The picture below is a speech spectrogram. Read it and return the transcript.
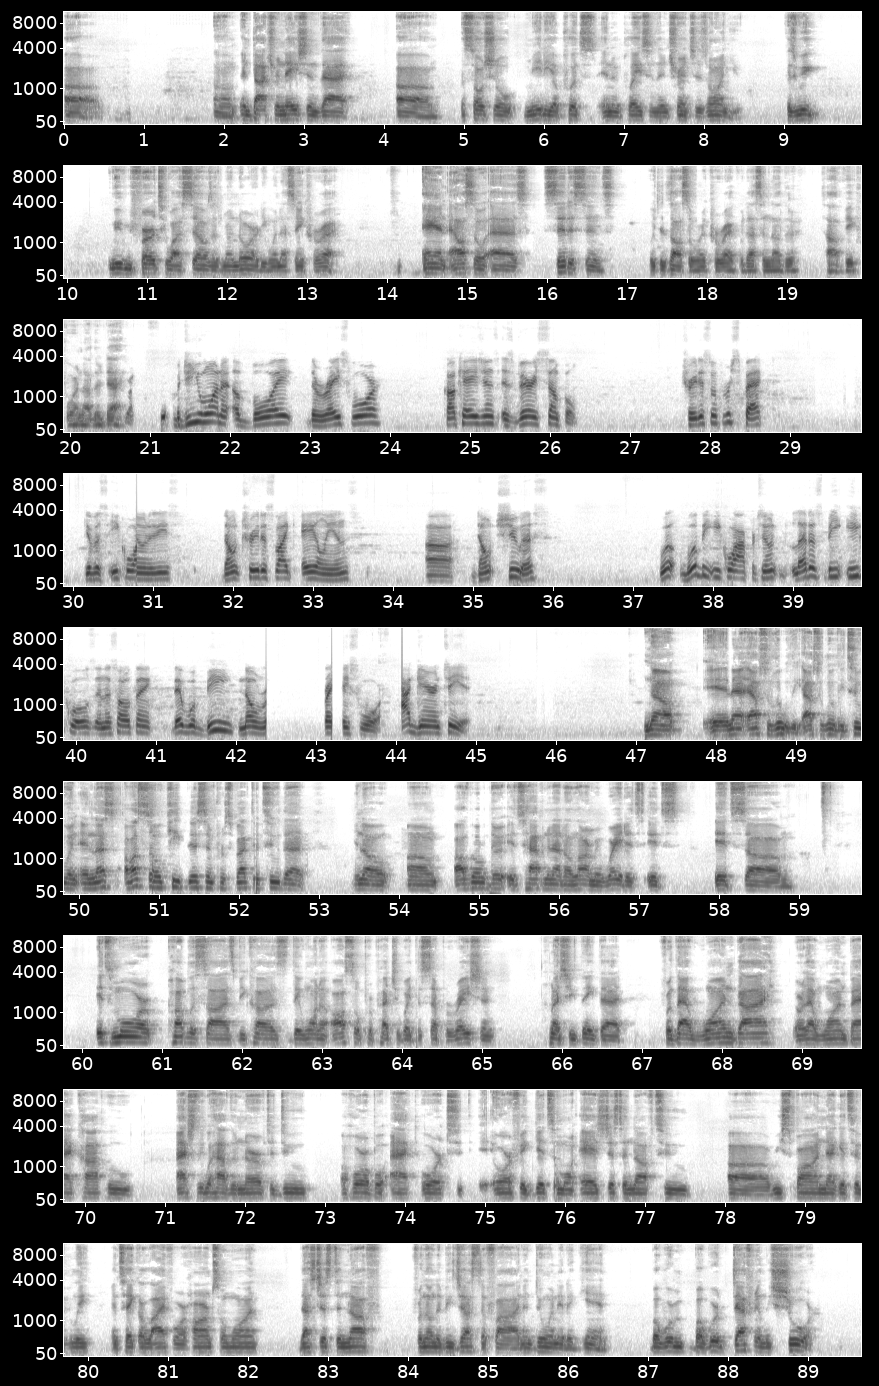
uh, um, indoctrination that um, the social media puts in, place and entrenches on you, because we we refer to ourselves as minority when that's incorrect, and also as citizens, which is also incorrect. But that's another topic for another day. Right. But do you want to avoid the race war? Caucasians is very simple. Treat us with respect. Give us equal opportunities. Don't treat us like aliens. Uh, don't shoot us. We'll we'll be equal opportunity. Let us be equals in this whole thing. There will be no race war. I guarantee it. Now, and that absolutely, absolutely too. And and let's also keep this in perspective too. That you know, um, although there, it's happening at an alarming rate, it's it's it's um, it's more publicized because they want to also perpetuate the separation. Unless you think that for that one guy or that one bad cop who actually will have the nerve to do a horrible act or to or if it gets them on edge just enough to uh, respond negatively and take a life or harm someone that's just enough for them to be justified in doing it again. But we're but we're definitely sure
